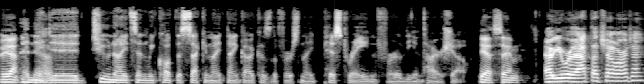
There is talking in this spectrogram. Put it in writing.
oh, yeah. And they yeah. did two nights, and we caught the second night. Thank God, because the first night pissed rain for the entire show. Yeah, same. Oh, you were at that show, RJ?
